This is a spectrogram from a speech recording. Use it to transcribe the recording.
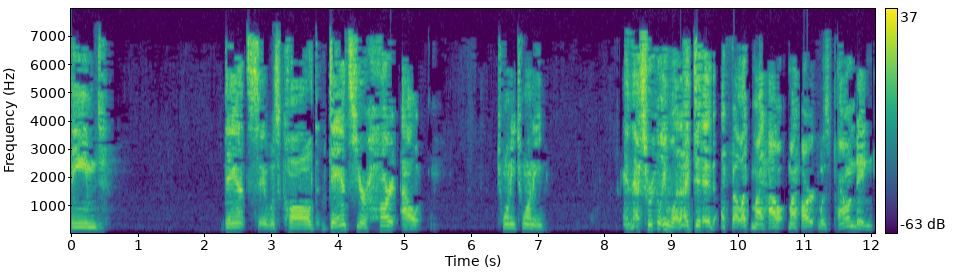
themed dance. It was called Dance Your Heart Out 2020. And that's really what I did. I felt like my how, my heart was pounding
